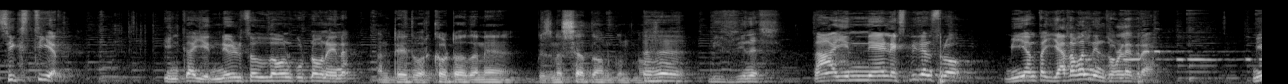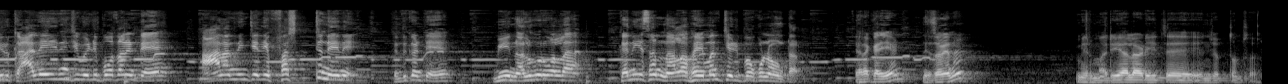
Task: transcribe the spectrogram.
sixth year. ఇంకా ఎన్నేళ్ళు చదువుదాం అనుకుంటున్నావు నాయన? అంటే ఇది వర్కౌట్ అవుదనే బిజినెస్ చేద్దాం అనుకుంటున్నాం బిజినెస్. నా ఇన్నేళ్ళ ఎక్స్పీరియన్స్లో మీ అంత ఎదవలు నేను చూడలేదురా. మీరు కాలేజీ నుంచి వెళ్ళిపోతానంటే ఆనందించేది ఫస్ట్ నేనే. ఎందుకంటే మీ నలుగురు వల్ల కనీసం నలభై మంది చెడిపోకుండా ఉంటారు. ఎరా కళ్యాణ్? నిజమేనా? మీరు మరీ అలా అడిగితే ఏం చెప్తాం సార్?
